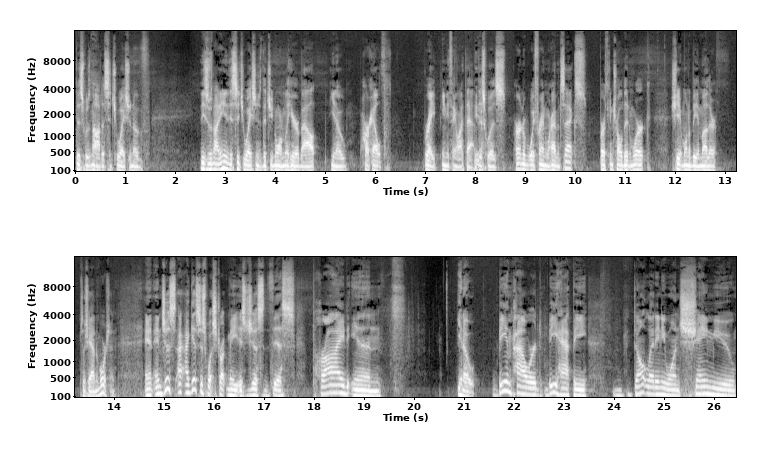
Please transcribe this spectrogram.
this was not a situation of these was not any of the situations that you normally hear about, you know, her health, rape, anything like that. Yeah. This was her and her boyfriend were having sex, birth control didn't work, she didn't want to be a mother, so she had an abortion. And and just I, I guess just what struck me is just this pride in you know, be empowered, be happy. Don't let anyone shame you.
